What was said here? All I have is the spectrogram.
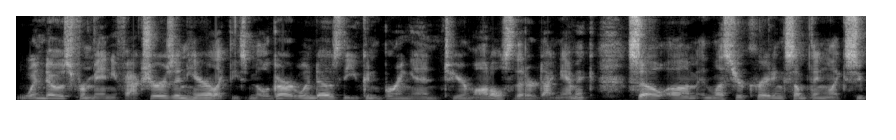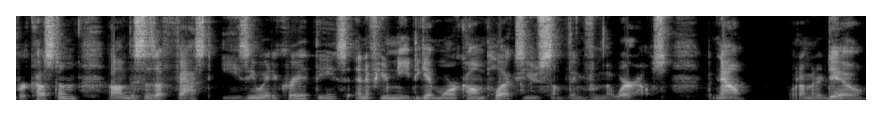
windows from manufacturers in here, like these Milgard windows that you can bring in to your models that are dynamic. So um, unless you're creating something like super custom, um, this is a fast, easy way to create these. And if you need to get more complex, use something from the warehouse. But now, what I'm going to do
